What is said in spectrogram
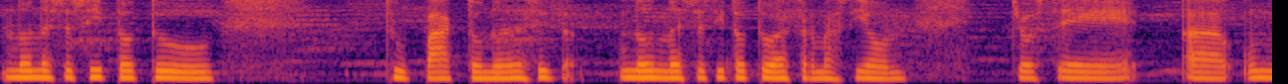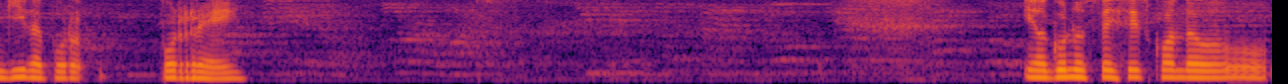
no necesito tu, pacto, no necesito, no necesito tu afirmación. Yo sé uh, un guía por, por rey. Y algunas veces cuando,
